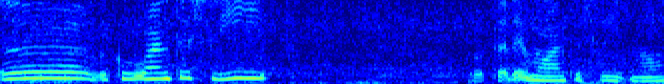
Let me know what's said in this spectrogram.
Uh, look who want to sleep. Both of them want to sleep now.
